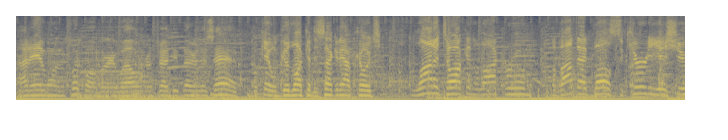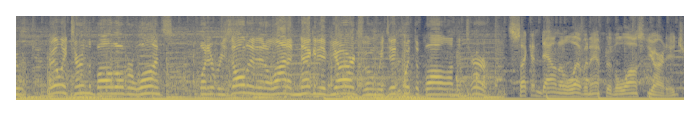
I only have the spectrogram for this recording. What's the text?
Not handling the football very well. We're going to try to do better this half. Okay, well, good luck in the second half, Coach. A lot of talk in the locker room about that ball security issue. We only turned the ball over once, but it resulted in a lot of negative yards when we did put the ball on the turf. Second down and 11 after the lost yardage.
